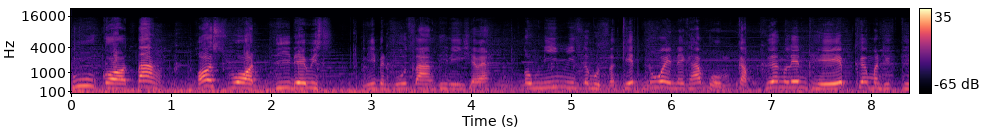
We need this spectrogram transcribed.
ผู้ก่อตั้งฮอสวอร์ดดีเดวิสนี่เป็นผู้สร้างที่นี่ใช่ไหมตรงนี้มีสมุดสเก็ตด้วยนะครับ ผมกับเครื่องเล่นเทป เครื่องบันทึกเท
